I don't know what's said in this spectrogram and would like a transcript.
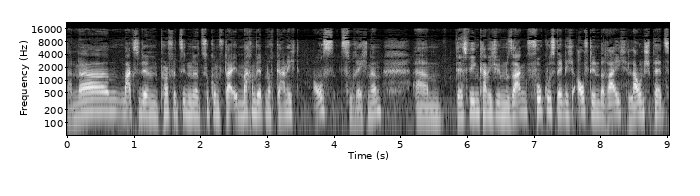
dann äh, magst du den Profits, die du in der Zukunft da eben machen wird, noch gar nicht auszurechnen. Ähm, Deswegen kann ich nur sagen, Fokus wirklich auf den Bereich Launchpads,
